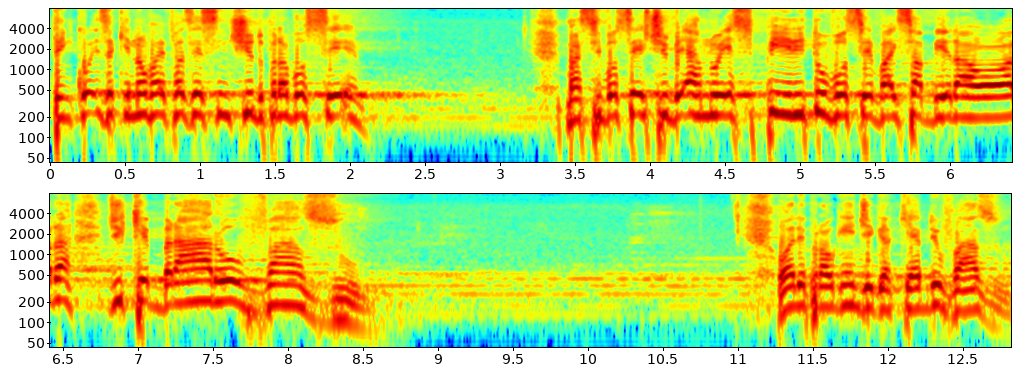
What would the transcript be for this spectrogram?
Tem coisa que não vai fazer sentido para você, mas se você estiver no Espírito, você vai saber a hora de quebrar o vaso. Olhe para alguém e diga: quebre o vaso,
